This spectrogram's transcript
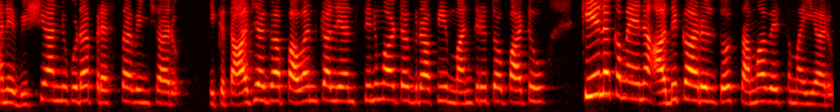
అనే విషయాన్ని కూడా ప్రస్తావించారు. ఇక తాజాగా పవన్ కళ్యాణ్ సినిమాటోగ్రఫీ మంత్రితో పాటు కీలకమైన అధికారులతో సమావేశమయ్యారు.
